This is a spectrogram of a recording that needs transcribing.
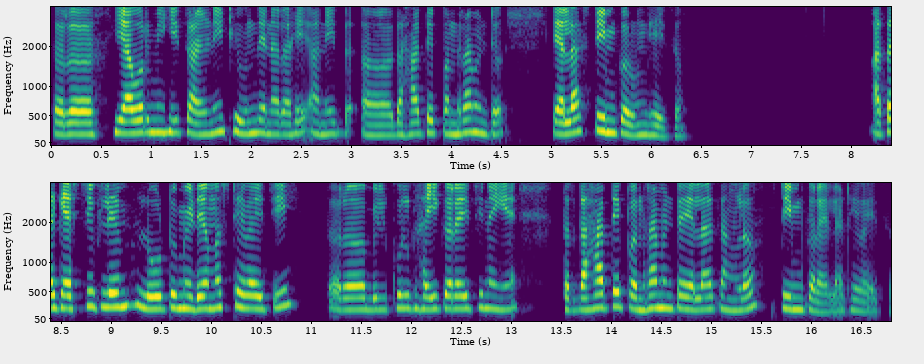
तर यावर मी ही चाळणी ठेवून देणार आहे आणि द दहा ते पंधरा मिनटं याला स्टीम करून घ्यायचं. आता गॅसची फ्लेम लो टू मिडियमच ठेवायची. तर बिलकुल घाई करायची नाही आहे तर दहा ते पंधरा मिनटं याला चांगलं स्टीम करायला ठेवायचं.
